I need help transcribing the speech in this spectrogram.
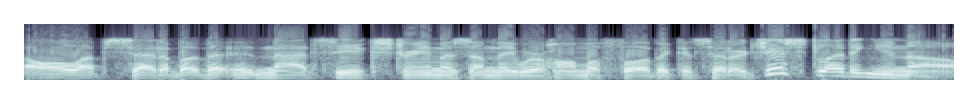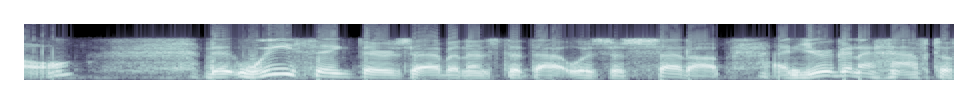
all upset about the Nazi extremism, they were homophobic, etc. Just letting you know that we think there's evidence that that was a setup, and you're going to have to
